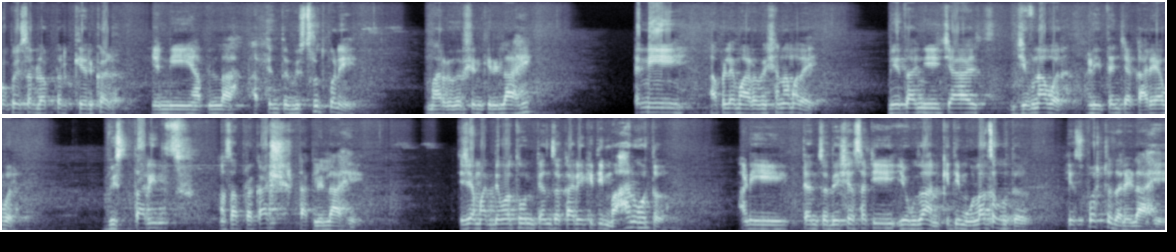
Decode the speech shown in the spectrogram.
प्रोफेसर डॉक्टर केरकळ यांनी आपल्याला अत्यंत विस्तृतपणे मार्गदर्शन केलेलं आहे. त्यांनी आपल्या मार्गदर्शनामध्ये नेताजीच्या जीवनावर आणि त्यांच्या कार्यावर विस्तारित असा प्रकाश टाकलेला आहे. त्याच्या माध्यमातून त्यांचं कार्य किती महान होतं आणि त्यांचं देशासाठी योगदान किती मोलाचं होतं हे स्पष्ट झालेलं आहे.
